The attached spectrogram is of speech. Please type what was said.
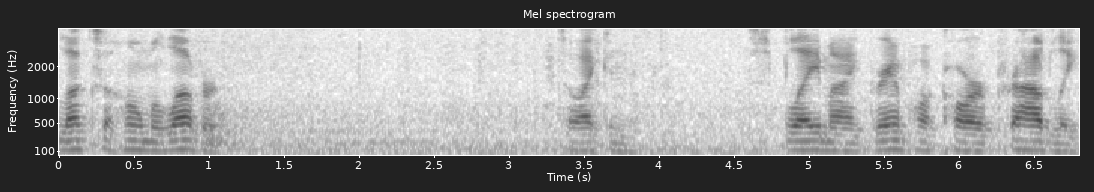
Luxahoma Lover. So I can display my grandpa car proudly.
